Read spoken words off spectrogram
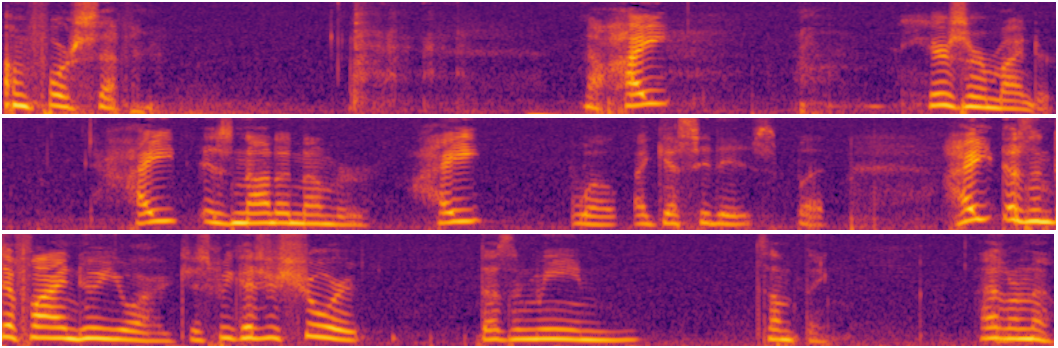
I'm four seven. Now, height. Here's a reminder: height is not a number. Height, well, I guess it is, but height doesn't define who you are. Just because you're short doesn't mean something. I don't know.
